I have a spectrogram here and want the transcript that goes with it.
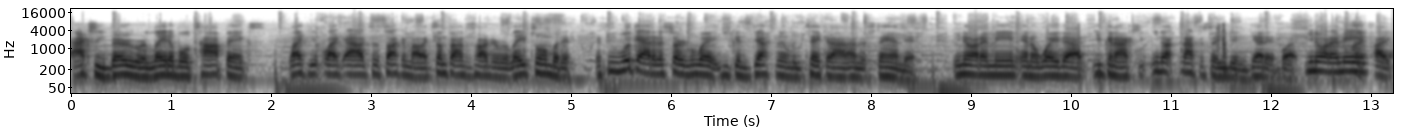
actually very relatable topics. Like like Alex is talking about. Like sometimes it's hard to relate to them, but if you look at it a certain way, you can definitely take it and understand it. You know what I mean? In a way that you can actually, you know, not to say you didn't get it, but you know what I mean? Like,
